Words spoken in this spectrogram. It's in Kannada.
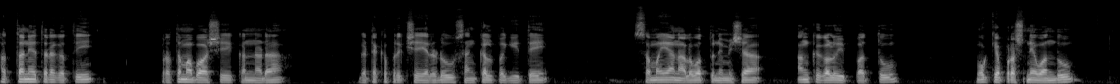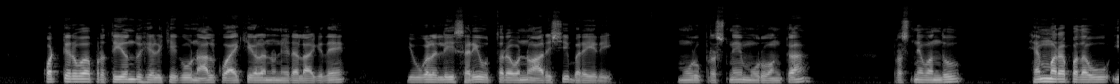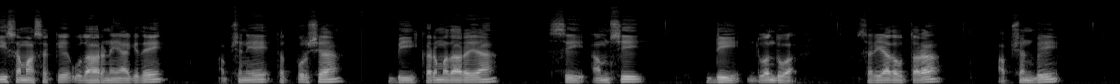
ಹತ್ತನೇ ತರಗತಿ, ಪ್ರಥಮ ಭಾಷೆ, ಕನ್ನಡ, ಘಟಕ ಪರೀಕ್ಷೆ ಎರಡು, ಸಂಕಲ್ಪ ಗೀತೆ, ಸಮಯ ನಲವತ್ತು ನಿಮಿಷ, ಅಂಕಗಳು ಇಪ್ಪತ್ತು, ಮುಖ್ಯ ಪ್ರಶ್ನೆ ಒಂದು. ಕೊಟ್ಟಿರುವ ಪ್ರತಿಯೊಂದು ಹೇಳಿಕೆಗೂ ನಾಲ್ಕು ಆಯ್ಕೆಗಳನ್ನು ನೀಡಲಾಗಿದೆ. ಇವುಗಳಲ್ಲಿ ಸರಿ ಉತ್ತರವನ್ನು ಆರಿಸಿ ಬರೆಯಿರಿ. ಮೂರು ಪ್ರಶ್ನೆ, ಮೂರು ಅಂಕ. ಪ್ರಶ್ನೆ ಒಂದು ಹೆಮ್ಮರ ಪದವು ಈ ಸಮಾಸಕ್ಕೆ ಉದಾಹರಣೆಯಾಗಿದೆ. ಆಪ್ಷನ್ ಎ, ತತ್ಪುರುಷ, ಬಿ, ಕರ್ಮಧಾರಯ, ಸಿ, ಅಂಶಿ ಡಿ, ದ್ವಂದ್ವ. ಸರಿಯಾದ ಉತ್ತರ? ಆಪ್ಷನ್ ಬಿ,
